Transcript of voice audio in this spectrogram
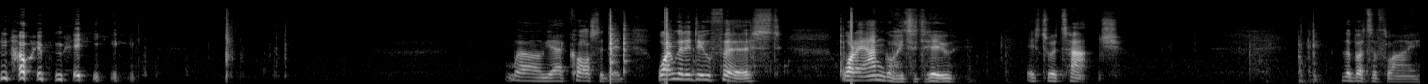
knowing me? Well, yeah, of course I did. What I'm going to do first, what I am going to do, is to attach the butterfly.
